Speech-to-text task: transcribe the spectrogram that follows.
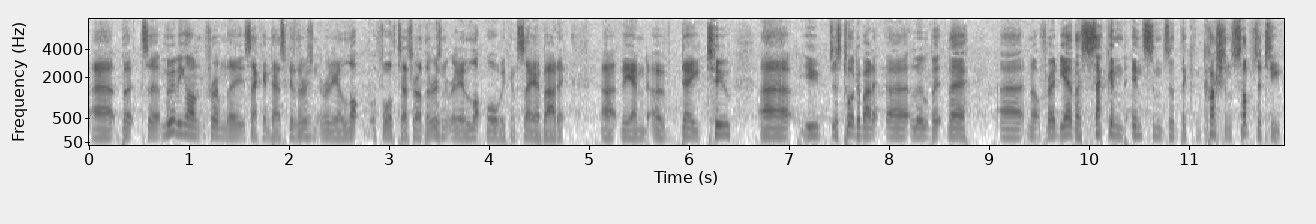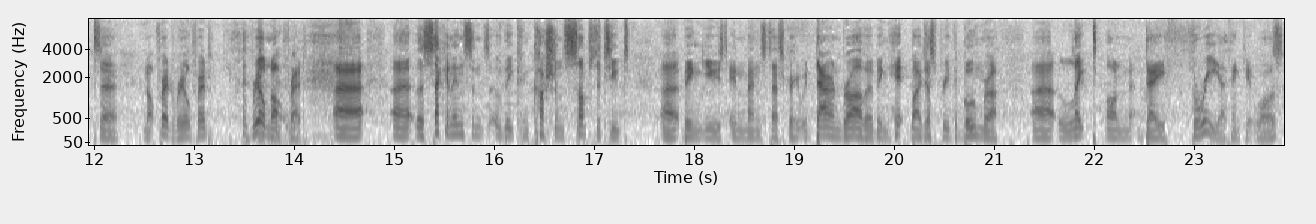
Uh, but uh, moving on from the second test, because there isn't really a lot, fourth test rather, there isn't really a lot more we can say about it at the end of day two. Uh, you just talked about it uh, a little bit there, uh, not Fred. Yeah, the second instance of the concussion substitute, not Fred, real Fred, real not Fred. The second instance of the concussion substitute being used in men's test cricket, with Darren Bravo being hit by Jasprit Bumrah uh, late on day three, I think it was,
